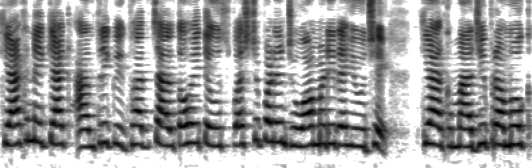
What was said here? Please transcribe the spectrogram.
ક્યાંક ને ક્યાંક આંતરિક વિવાદ ચાલતો હોય તેવું સ્પષ્ટપણે જોવા મળી રહ્યું છે. ક્યાંક માજી પ્રમુખ,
